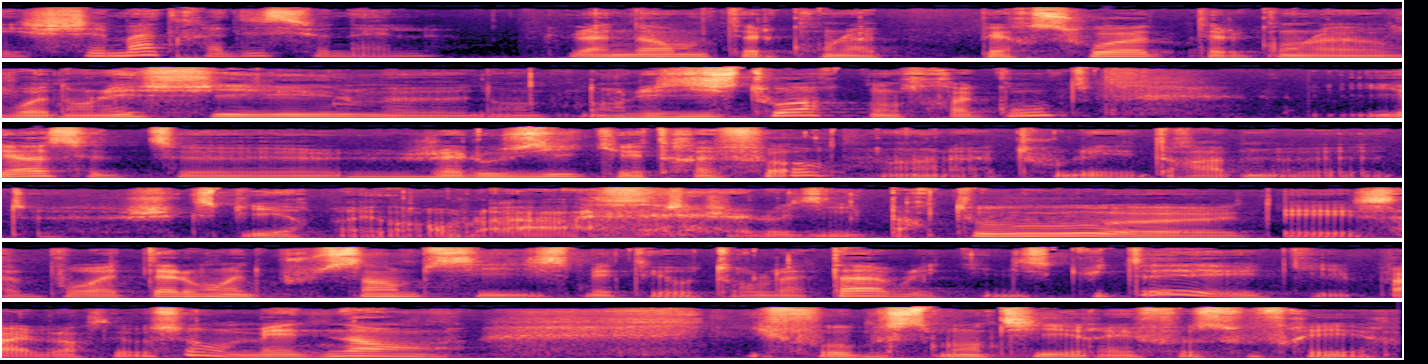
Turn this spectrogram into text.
et schémas traditionnels. La norme telle qu'on la perçoit, telle qu'on la voit dans les films, dans, dans les histoires qu'on se raconte, il y a cette euh, jalousie qui est très forte. Hein, tous les drames de Shakespeare, par exemple, là, c'est la jalousie partout. Euh, et ça pourrait tellement être plus simple s'ils se mettaient autour de la table et qu'ils discutaient et qu'ils parlaient de leurs émotions. Mais non, il faut se mentir et il faut souffrir.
